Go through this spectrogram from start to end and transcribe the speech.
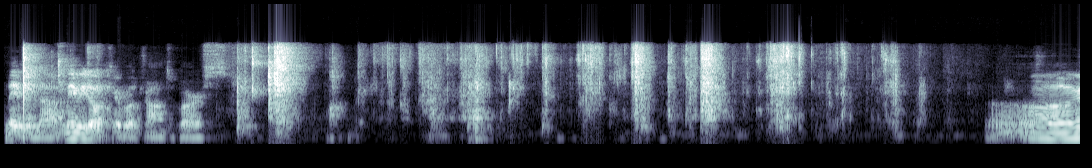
Maybe not. Maybe don't care about John Tavares. Uh, we're going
